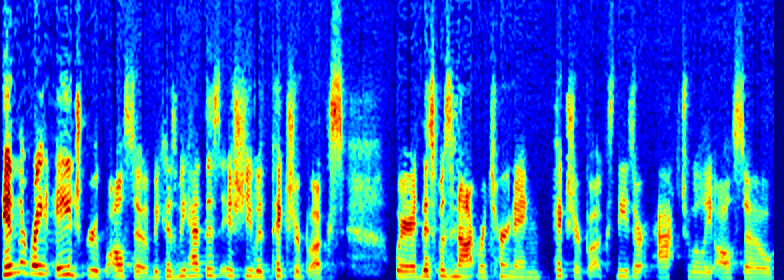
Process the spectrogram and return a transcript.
in the right age group also because we had this issue with picture books where this was not returning picture books. These are actually also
